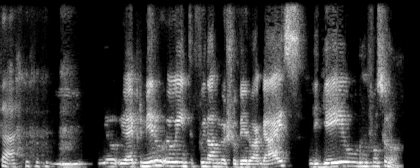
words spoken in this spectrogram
Tá. E, eu, e aí primeiro eu fui lá no meu chuveiro a gás, liguei, não funcionou.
